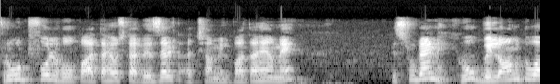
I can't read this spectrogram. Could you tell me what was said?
फ्रूटफुल हो पाता है उसका रिज़ल्ट अच्छा मिल पाता है हमें। Student who belong to a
